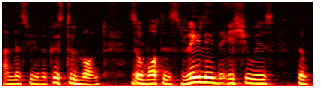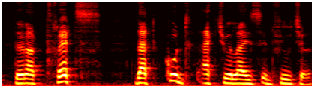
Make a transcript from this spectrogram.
unless we have a crystal ball. So, yeah. what is really the issue is the, there are threats that could actualize in future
